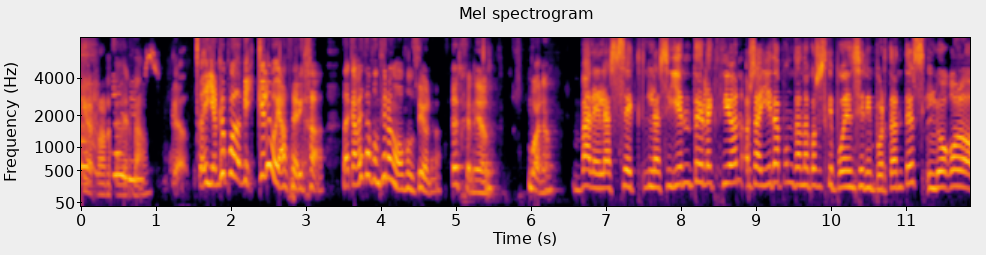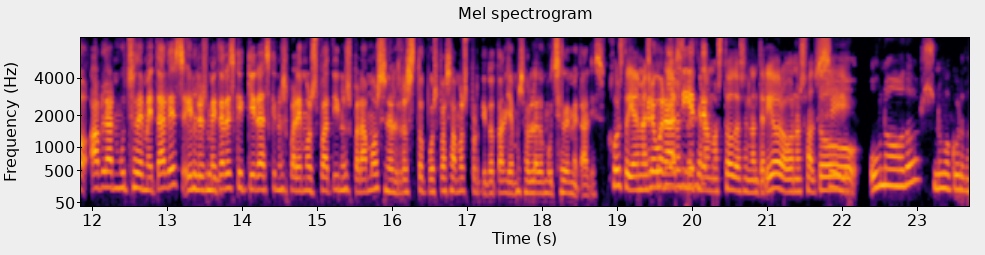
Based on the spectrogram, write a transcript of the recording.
Qué horror, de verdad. ¿Y yo qué, puedo, qué, qué le voy a hacer, hija? La cabeza funciona como funciona. Es genial. Bueno, Vale, la, sec- la siguiente lección, o sea, yo he ido apuntando cosas que pueden ser importantes, luego hablan mucho de metales, en los metales que quieras que nos paremos, Pati, nos paramos, en el resto pues pasamos porque total ya hemos hablado mucho de metales. Justo, y además Pero bueno, que ya los siguiente- mencionamos todos en el anterior, o nos faltó Sí. uno o dos, no me acuerdo.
